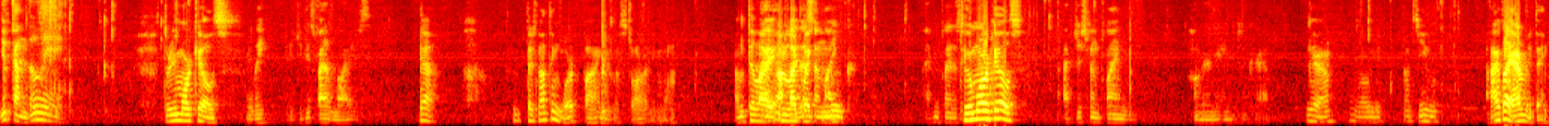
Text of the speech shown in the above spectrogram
you can do it. Three more kills. Really? Did you just find lives? Yeah. There's nothing worth buying in the store anymore. Until I I, haven't unlock played like like, nuke. I haven't played this. Two more kills. I've just been playing Hunger Games and crap. Yeah, well, that's you. I play everything.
